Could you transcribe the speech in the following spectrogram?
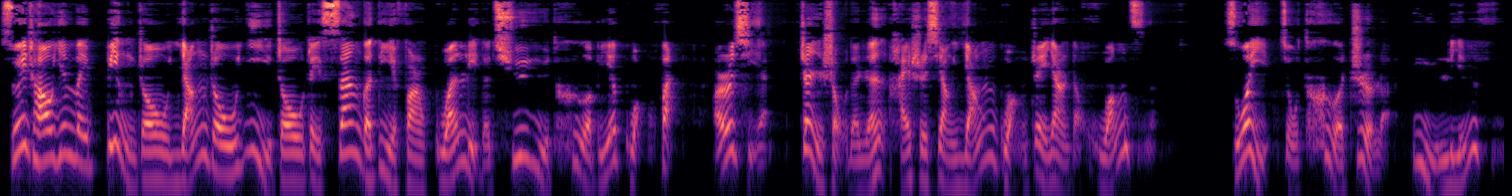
隋朝因为并州、扬州、益州这三个地方管理的区域特别广泛，而且。镇守的人还是像杨广这样的皇子，所以就特制了御林府。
